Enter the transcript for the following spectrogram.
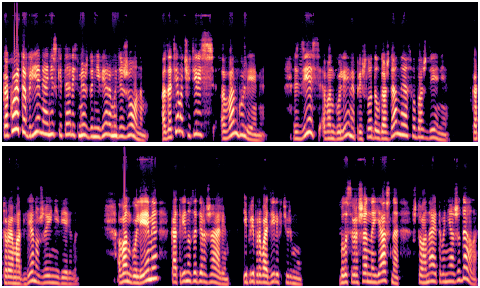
Какое-то время они скитались между Невером и Дижоном а затем очутились в Ангулеме. Здесь, в Ангулеме, пришло долгожданное освобождение, в которое Мадлен уже и не верила. В Ангулеме Катрину задержали и припроводили в тюрьму. Было совершенно ясно, что она этого не ожидала.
